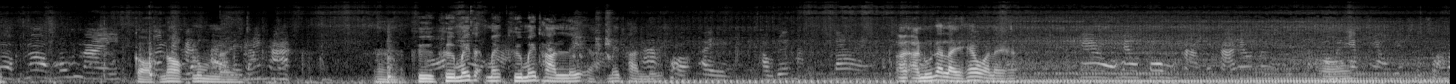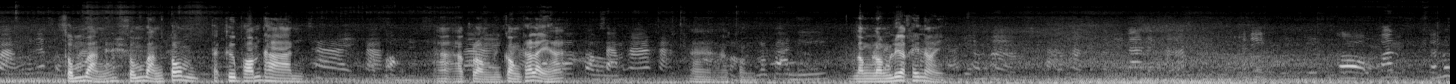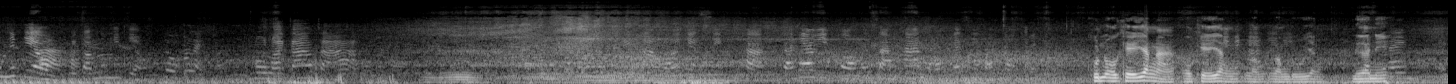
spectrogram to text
กรอบนอกนุ่มในใช่ไหมคะอ่าคือคือไม่ไม่คือไม่ทานเละอะไม่ทานเละขอไอเอาด้วยค่ะ ได้อะอันนู้นอะไรแห้วอะไรฮะแห้วแห้วต้มค่ะลูกค้าแห้วนึ่งอ๋อเรียกแก้วเรียกสุสกมหวังเรียกสมหวังสมหวังต้มคือพร้อมทาน ใช่ค่ะกล่องหนึ่งอ่าเอากล่องหนึ่งกล่องเท่าไหร่ฮะสองสามห้าค่ะอ่าเอากล่อง แล้วก็อันนี้ลองลองเลือกให้หน่อยส คุณโอเคยังอะ โอเคยังลองลองดูยัง เนื้อนี้ ได้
